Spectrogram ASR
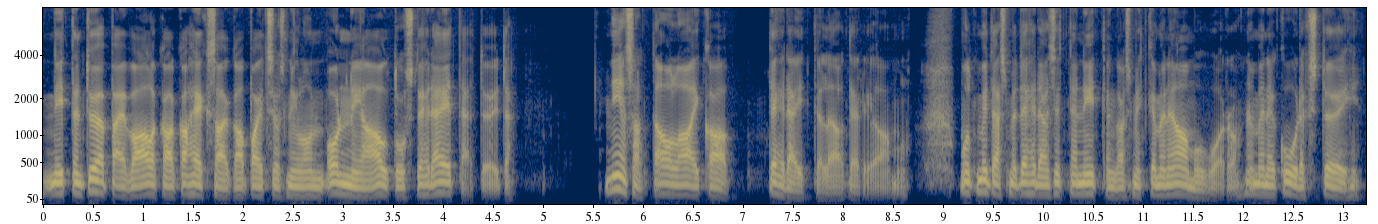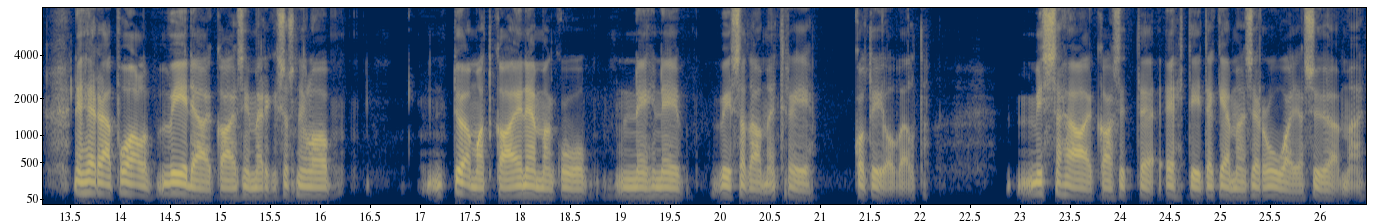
niiden työpäivä alkaa kahdeksan aikaa, paitsi jos niillä on onnia autuus tehdä etätöitä. Niin saattaa olla aikaa tehdä itselle ateria aamulla. Mutta mitäs me tehdään sitten niiden kanssa, mitkä menee aamuvuoroon? Ne menee kuudeksi töihin. Ne herää puoli viiden aikaa esimerkiksi, jos niillä on työmatkaa enemmän kuin niin, niin 500 metriä kotiovelta. Missä hän aikaa sitten ehtii tekemään se ruoan ja syömään?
